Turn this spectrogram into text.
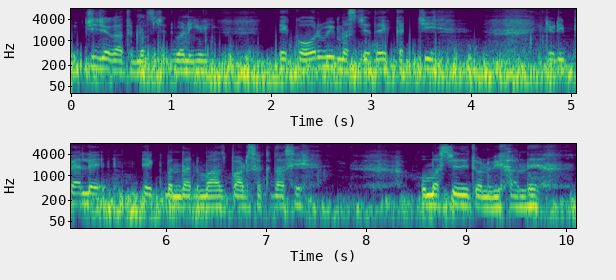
ਉੱਚੀ ਜਗ੍ਹਾ ਤੇ ਮਸਜਿਦ ਬਣੀ ਹੋਈ ਇੱਕ ਹੋਰ ਵੀ ਮਸਜਿਦ ਹੈ ਕੱਚੀ ਜਿਹੜੀ ਪਹਿਲੇ ਇੱਕ ਬੰਦਾ ਨਮਾਜ਼ ਪੜ੍ਹ ਸਕਦਾ ਸੀ ਉਹ ਮਸਜਿਦ ਹੀ ਤੁਹਾਨੂੰ ਵਿਖਾਉਂਦੇ ਹਾਂ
